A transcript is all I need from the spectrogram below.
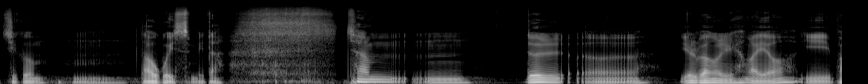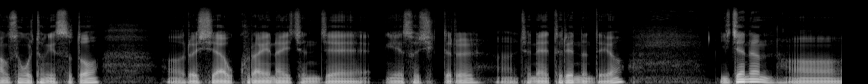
지금 음, 나오고 있습니다. 참 음, 늘 어, 열방을 향하여 이 방송을 통해서도 어, 러시아 우크라이나의 전쟁의 소식들을 어, 전해 드렸는데요. 이제는 어,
